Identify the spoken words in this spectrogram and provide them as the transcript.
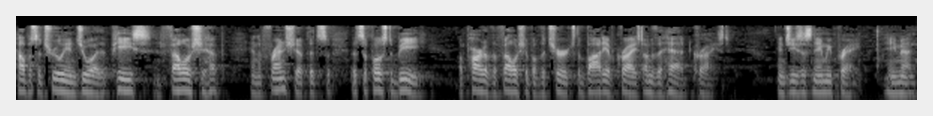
Help us to truly enjoy the peace and fellowship and the friendship that's, that's supposed to be a part of the fellowship of the church, the body of Christ under the head, Christ. In Jesus' name we pray. Amen.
